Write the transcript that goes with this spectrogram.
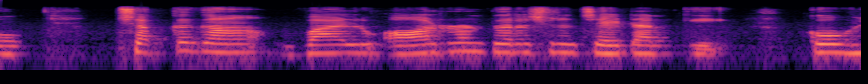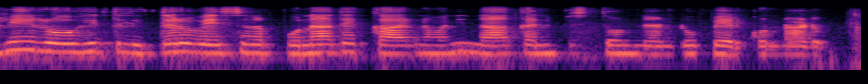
చక్కగా వాళ్ళు ఆల్రౌండ్ ప్రదర్శన చేయడానికి కోహ్లీ రోహిత్లు ఇద్దరు వేసిన పునాదే కారణమని నాకు అనిపిస్తుంది అంటూ పేర్కొన్నాడు.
